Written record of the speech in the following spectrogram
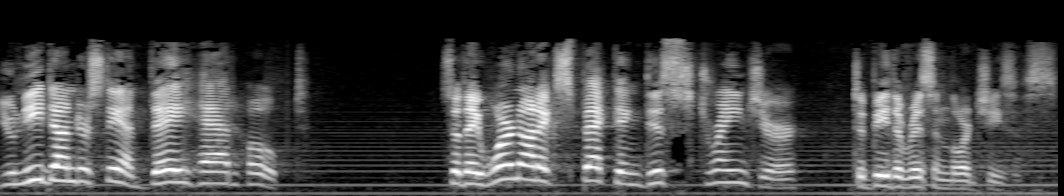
You need to understand, they had hoped. So they were not expecting this stranger to be the risen Lord Jesus.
